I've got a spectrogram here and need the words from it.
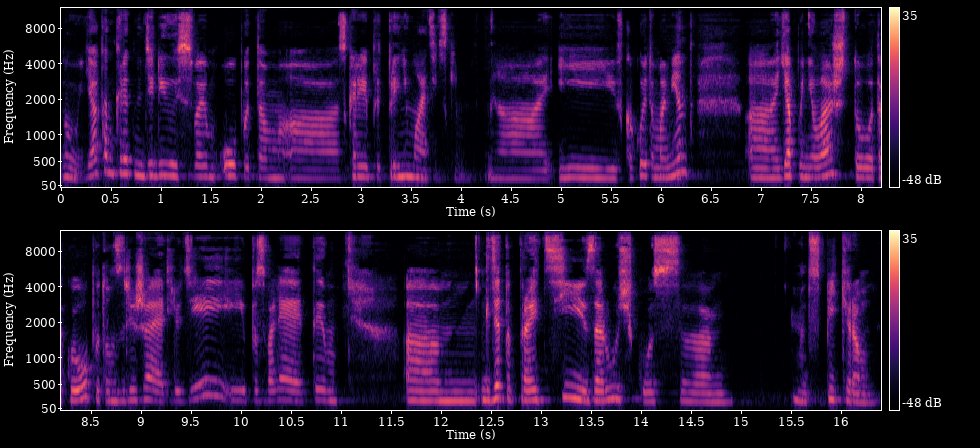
ну, я конкретно делилась своим опытом, а, скорее предпринимательским. И в какой-то момент а, я поняла, что такой опыт, он заряжает людей и позволяет им где-то пройти за ручку с спикером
